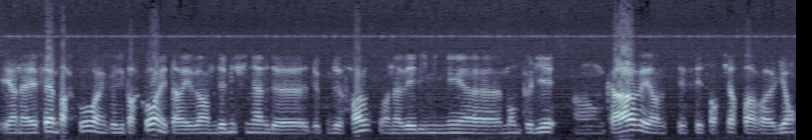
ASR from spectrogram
Et on avait fait un parcours, un joli parcours. On est arrivé en demi-finale de, Coupe de France. On avait éliminé euh, Montpellier en quart et on s'était fait sortir par euh, Lyon.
